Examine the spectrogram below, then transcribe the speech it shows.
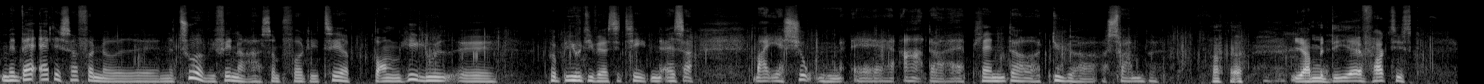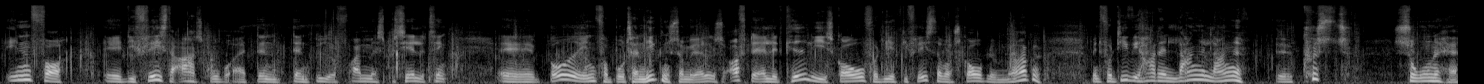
Men hvad er det så for noget øh, natur, vi finder her, som får det til at bonge helt ud øh, på biodiversiteten? Altså variationen af arter af planter og dyr og svampe. Jamen det er faktisk inden for øh, de fleste artsgrupper, at den, den byder frem med specielle ting. Øh, både inden for botanikken, som jo ellers ofte er lidt kedelige i skove, fordi at de fleste af vores skove blev mørke, men fordi vi har den lange, lange øh, kystzone her,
